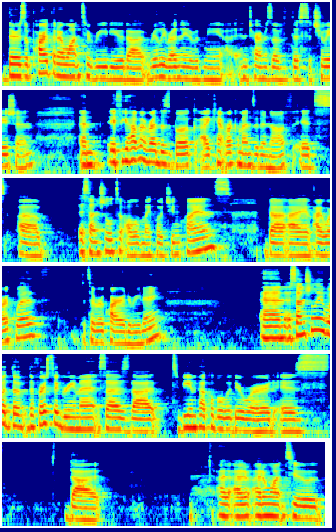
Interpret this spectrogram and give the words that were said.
there's a part that I want to read you that really resonated with me in terms of this situation. And if you haven't read this book, I can't recommend it enough. It's uh, essential to all of my coaching clients that I, I work with. It's a required reading. And essentially, what the, the first agreement says that to be impeccable with your word is that I, I, I don't want to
